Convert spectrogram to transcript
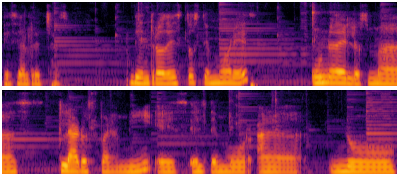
es el rechazo. Dentro de estos temores, uno de los más claros para mí es el temor a no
